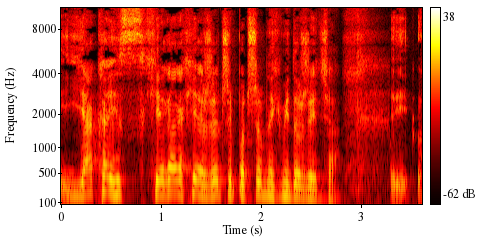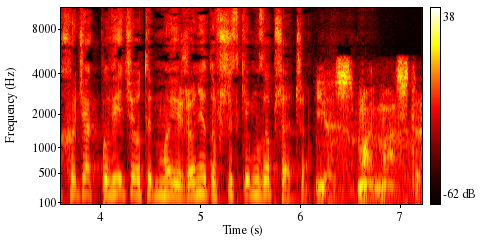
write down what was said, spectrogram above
jaka jest hierarchia rzeczy potrzebnych mi do życia. Choć jak powiecie o tym mojej żonie, to wszystkiemu zaprzeczę. Yes, my master.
